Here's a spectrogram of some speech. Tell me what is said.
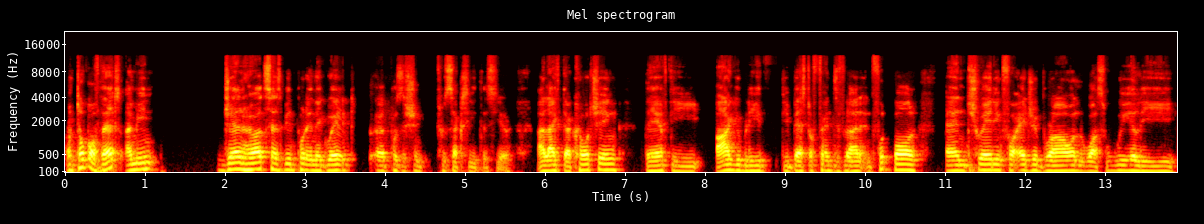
on top of that, I mean, Jalen Hurts has been put in a great uh, position to succeed this year. I like their coaching. They have the arguably the best offensive line in football, and trading for AJ Brown was really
